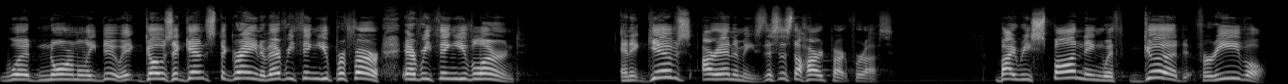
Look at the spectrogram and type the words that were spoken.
would normally do. It goes against the grain of everything you prefer, everything you've learned. And it gives our enemies, this is the hard part for us, by responding with good for evil.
